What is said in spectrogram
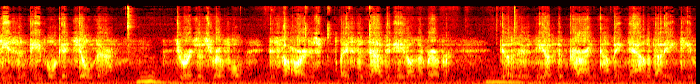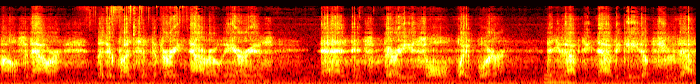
seasoned people get killed there. George's Riffle is the hardest place to navigate on the river. You know, you have the current coming down about 18 miles an hour, but it runs into very narrow areas, and it's very, it's all white water, and you have to navigate up through that.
